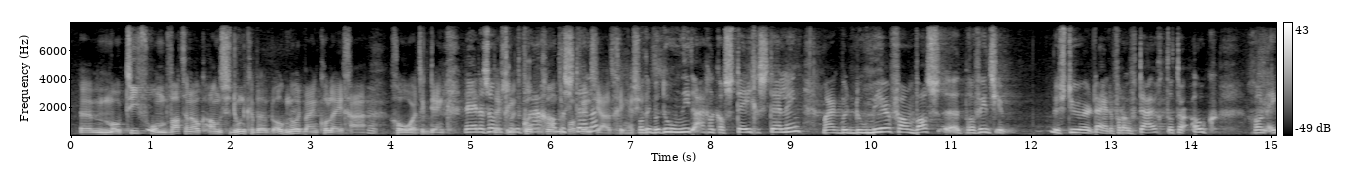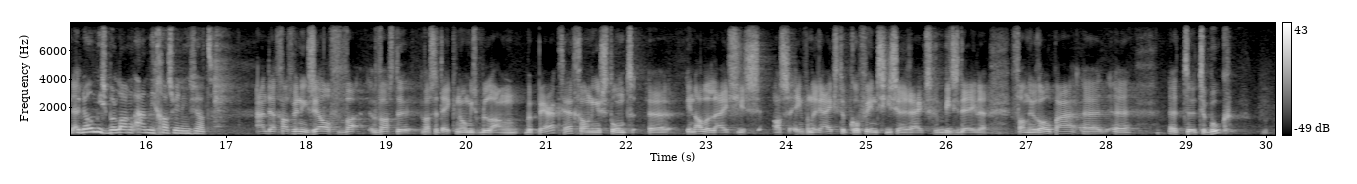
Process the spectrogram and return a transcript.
uh, motief om wat dan ook anders te doen. Ik heb dat ook nooit bij een collega gehoord. Ik denk nee, dat, dat je met kop rond de provincie stellen, uitging. Als je want dat... ik bedoel hem niet eigenlijk als tegenstelling, maar ik bedoel meer van was het provinciebestuur nou ja, ervan overtuigd dat er ook gewoon economisch belang aan die gaswinning zat? Aan de gaswinning zelf was, de, was het economisch belang beperkt. Hè. Groningen stond uh, in alle lijstjes als een van de rijkste provincies en rijkste gebiedsdelen van Europa uh, uh, te, te boek.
